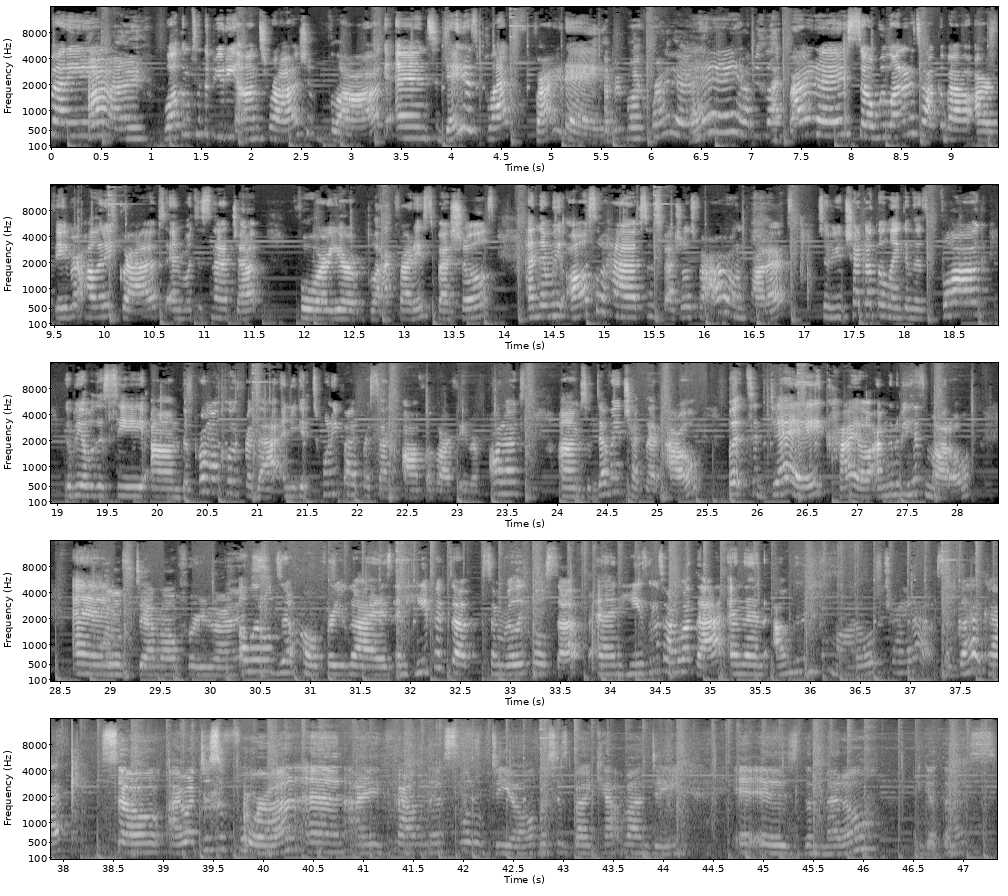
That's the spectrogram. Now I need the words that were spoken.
everybody! Hi! Welcome to the Beauty Entourage vlog, and today is Black Friday. Happy Black Friday! Hey, happy Black Friday! So we wanted to talk about our favorite holiday grabs and what to snatch up for your Black Friday specials. And then we also have some specials for our own products. So if you check out the link in this blog, you'll be able to see um, the promo code for that and you get 25% off of our favorite products. Um, so definitely check that out. But today, Kyle, I'm gonna be his model and a little demo for you guys. a little demo for you guys and he picked up some really cool stuff and he's gonna talk about that and then I'm gonna be the model to try it out. So go ahead, Kai. So I went to Sephora and I found this little deal. This is by Kat Von D. It is the metal, you get this,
